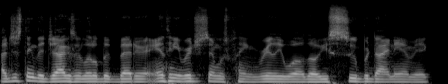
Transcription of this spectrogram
I just think the Jags are a little bit better. Anthony Richardson was playing really well though. He's super dynamic.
